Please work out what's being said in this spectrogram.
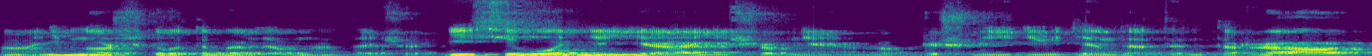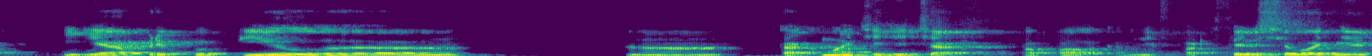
а, немножечко ВТБ взял на сдачу. И сегодня я еще мне э, пришли дивиденды от Интеррао, я прикупил, э, э, так, мать и дитя попала ко мне в портфель сегодня,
